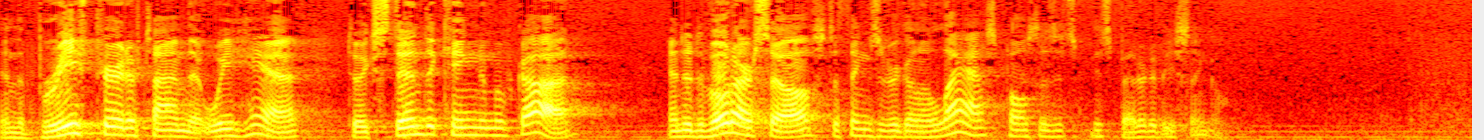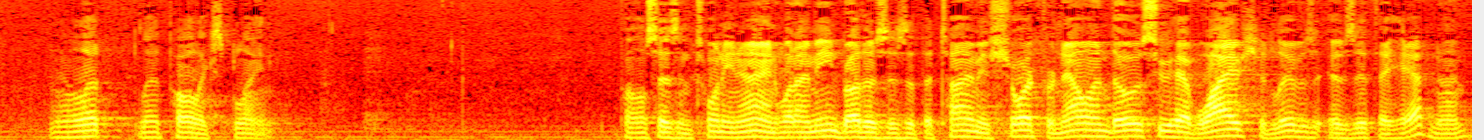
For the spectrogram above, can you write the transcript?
and the brief period of time that we have to extend the kingdom of God and to devote ourselves to things that are going to last, Paul says it's, it's better to be single. Now let, let Paul explain. Paul says in 29, What I mean, brothers, is that the time is short. For now on, those who have wives should live as, as if they have none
